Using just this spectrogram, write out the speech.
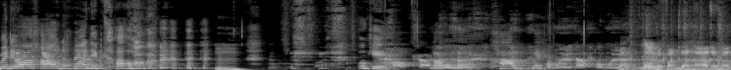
ไม่ได้ว่าเข้านะว่าเน็ตเข้า อืม โอเค ครับครับเราข้ามไหมปรบมือครับปรบมืออะเราไปฟังเนื้อหากันบ้าง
